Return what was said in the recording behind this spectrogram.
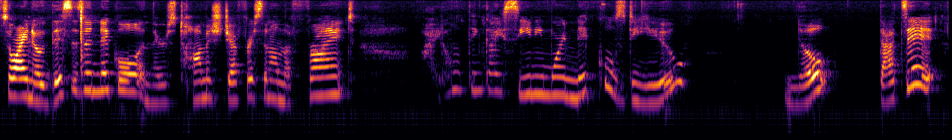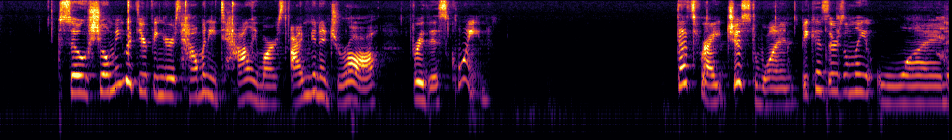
So I know this is a nickel and there's Thomas Jefferson on the front. I don't think I see any more nickels, do you? Nope, that's it. So show me with your fingers how many tally marks I'm gonna draw for this coin. That's right, just one, because there's only one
